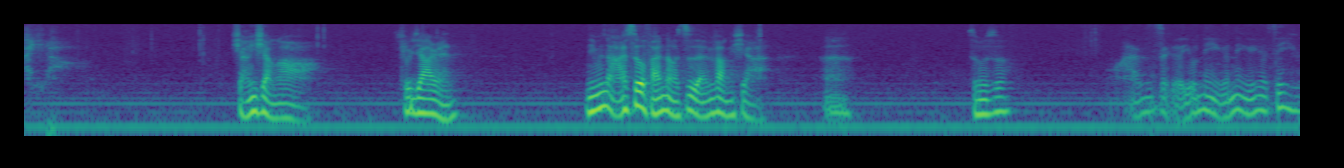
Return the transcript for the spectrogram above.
哎呀，想一想啊，出家人，你们哪时候烦恼自然放下啊？什么时候？啊，这个又那个，那个又这个。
